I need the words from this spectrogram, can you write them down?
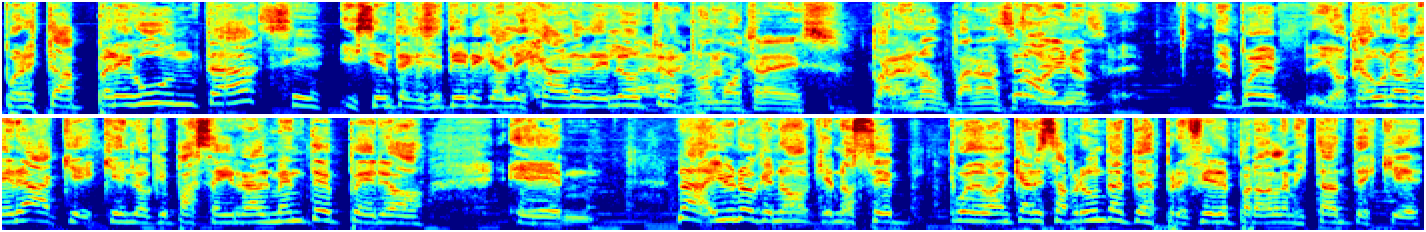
por esta pregunta Sí. y siente que se tiene que alejar del otro Para no por- mostrar eso. Para, no, para no hacer no, no- después digo cada uno verá qué, qué es lo que pasa ahí realmente pero eh, nada hay uno que no que no se puede bancar esa pregunta entonces prefiere perder la amistad antes que,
